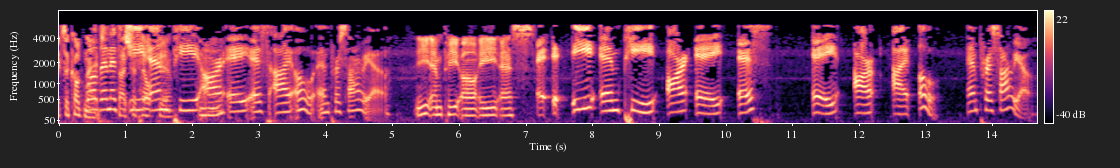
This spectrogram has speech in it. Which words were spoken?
it's a cognate. Well, then it's E. M P R A S I O. Impresario. E M P R E S. E M P R A S A R I O. Empresario.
